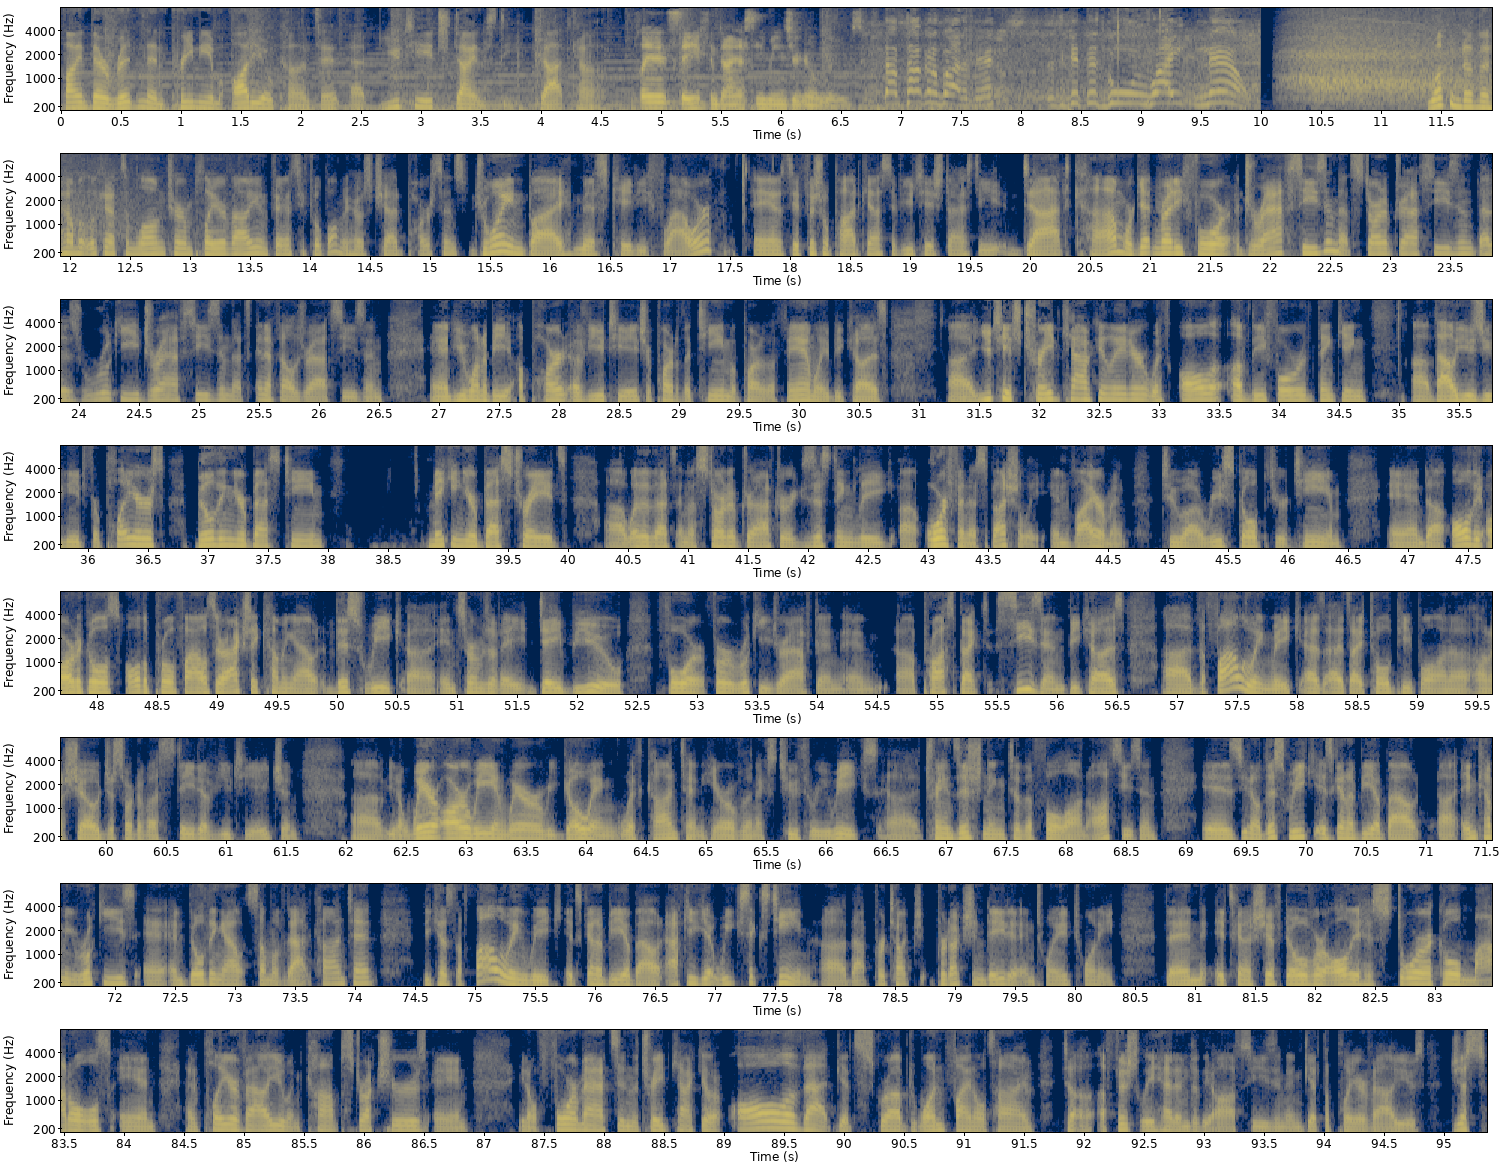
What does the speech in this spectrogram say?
Find their written and premium audio content at uthdynasty.com. Playing it safe in Dynasty means you're going to lose. Stop talking about it, man. Let's get this going right now. Welcome to the helmet, looking at some long-term player value in fantasy football. I'm your host Chad Parsons, joined by Miss Katie Flower, and it's the official podcast of UTHDynasty.com. We're getting ready for draft season. That's startup draft season. That is rookie draft season. That's NFL draft season. And you want to be a part of UTH, a part of the team, a part of the family, because uh, UTH Trade Calculator with all of the forward-thinking uh, values you need for players, building your best team, making your best trades, uh, whether that's in a startup draft or existing league, uh, orphan especially environment to uh, resculpt your team. And uh, all the articles, all the profiles, they're actually coming out this week uh, in terms of a debut for for rookie draft and and uh, prospect season. Because the following week, as as I told people on a on a show, just sort of a state of UTH and you know where are we and where are we going with content here over the next two three weeks, transitioning to the full on off season is you know this week is going to be about uh, incoming rookies and, and, building out some of that content because the following week it's going to be about after you get week 16 uh, that production production data in 2020 then it's going to shift over all the historical models and and player value and comp structures and you know formats in the trade calculator. All of that gets scrubbed one final time to officially head into the off season and get the player values just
